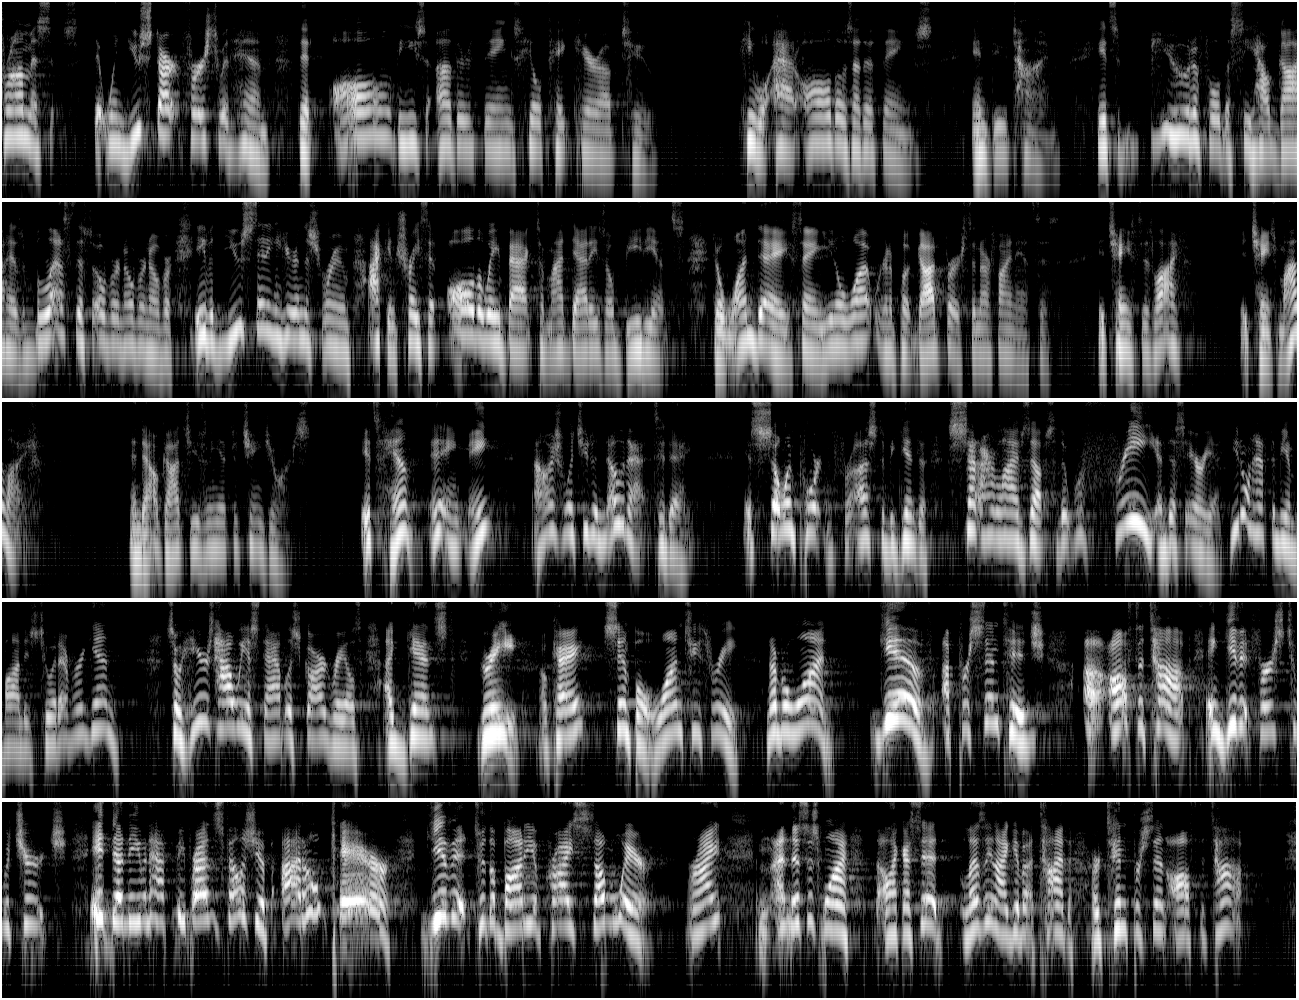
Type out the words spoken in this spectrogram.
promises that when you start first with him that all these other things he'll take care of too. He will add all those other things in due time. It's beautiful to see how God has blessed this over and over and over. Even you sitting here in this room, I can trace it all the way back to my daddy's obedience to one day saying, you know what, we're going to put God first in our finances. It changed his life, it changed my life. And now God's using it to change yours. It's him, it ain't me. I just want you to know that today. It's so important for us to begin to set our lives up so that we're free in this area. You don't have to be in bondage to it ever again. So here's how we establish guardrails against greed, okay? Simple one, two, three. Number one, give a percentage uh, off the top and give it first to a church. It doesn't even have to be Brazos Fellowship. I don't care. Give it to the body of Christ somewhere, right? And, and this is why, like I said, Leslie and I give a tithe or 10% off the top.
